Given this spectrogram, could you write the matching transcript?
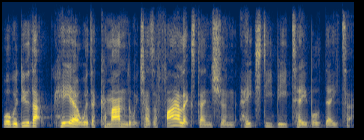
Well, we do that here with a command which has a file extension, HDB table data.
